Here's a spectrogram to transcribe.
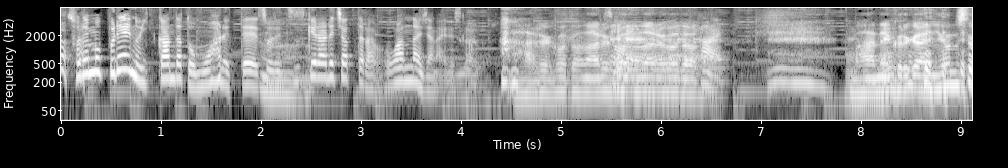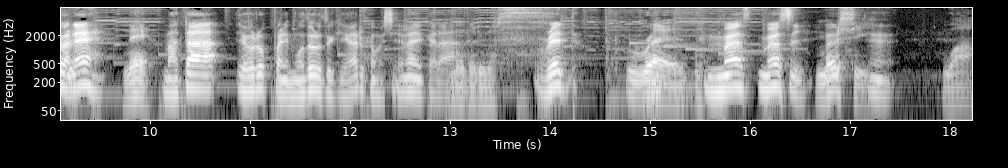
う。それもプレーの一環だと思われてそれ続けられちゃったら終わんないじゃないですか。なるほどなるほどなるほど、はい。まあねこれから日本の人がね ね。またヨーロッパに戻る時があるかもしれないから。戻ります。レッドレッドメーメーシーメルシうーんわ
